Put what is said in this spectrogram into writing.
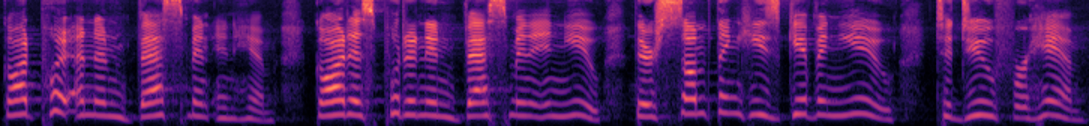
God put an investment in him. God has put an investment in you. There's something he's given you to do for him.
